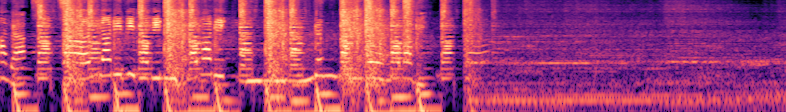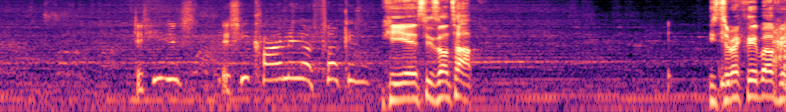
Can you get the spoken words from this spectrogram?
Did he just? Is he climbing a fucking? He is. He's on top. He's directly above me.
